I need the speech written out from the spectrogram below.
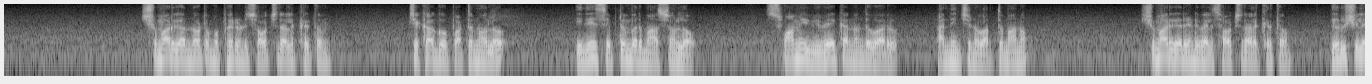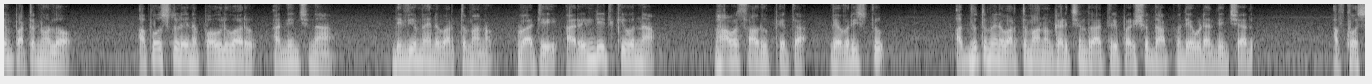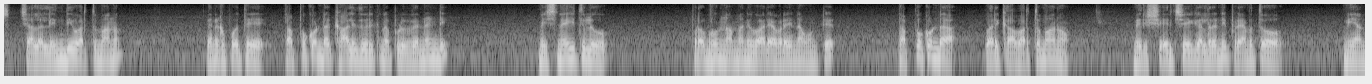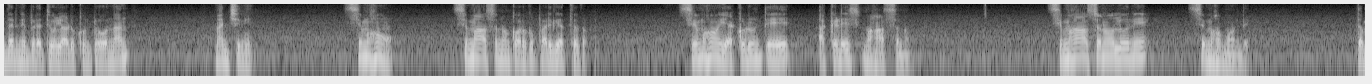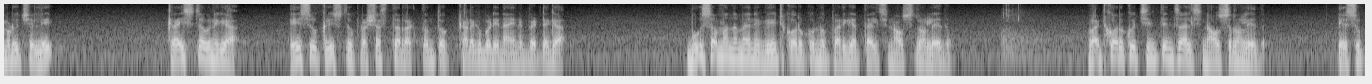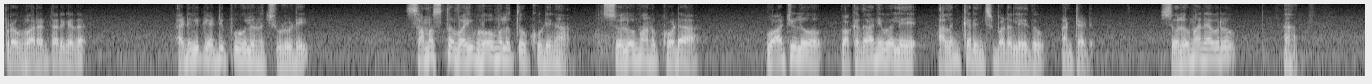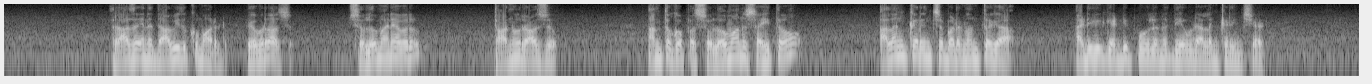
సుమారుగా నూట ముప్పై రెండు సంవత్సరాల క్రితం చికాగో పట్టణంలో ఇదే సెప్టెంబర్ మాసంలో స్వామి వివేకానంద వారు అందించిన వర్తమానం. సుమారుగా రెండు వేల సంవత్సరాల క్రితం ఎరుషులేం పట్టణంలో అపోస్తుడైన పౌలు వారు అందించిన దివ్యమైన వర్తమానం. వాటి ఆ రెండిటికి ఉన్న భావ సారూప్యత వివరిస్తూ అద్భుతమైన వర్తమానం గడిచిన రాత్రి పరిశుద్ధాత్మదేవుడు అందించారు. కోర్స్ చాలా లెంది వర్తమానం. వినకపోతే తప్పకుండా ఖాళీ దొరికినప్పుడు వినండి. మీ స్నేహితులు ప్రభు నమ్మని వారు ఎవరైనా ఉంటే తప్పకుండా వారికి ఆ వర్తమానం మీరు షేర్ చేయగలరని ప్రేమతో మీ అందరినీ బ్రతివులాడుకుంటూ ఉన్నాను. మంచిది. సింహం సింహాసనం కొరకు పరిగెత్తదు. సింహం ఎక్కడుంటే అక్కడే సింహాసనం. సింహాసనంలోనే సింహం ఉంది. తమ్ముడు చెల్లి క్రైస్తవునిగా యేసుక్రీస్తు ప్రశస్త రక్తంతో కడగబడిన ఆయన బిడ్డగా భూ సంబంధమైన వీటి కొరకు నువ్వు పరిగెత్తాల్సిన అవసరం లేదు. వాటి కొరకు చింతించాల్సిన అవసరం లేదు. యేసుప్రభు వారు అంటారు కదా అడవి గడ్డి పువ్వులను చూడుడి. సమస్త వైభవములతో కూడిన సొలోమాను కూడా వాటిలో ఒకదాని వలె అలంకరించబడలేదు అంటాడు. సొలోమాన్ ఎవరు? రాజైన దావీదు కుమారుడు యువరాజు. సొలోమాన్ ఎవరు? తాను రాజు. అంత గొప్ప సొలోమాను సహితం అలంకరించబడినంతగా అడవి గడ్డి పువ్వులను దేవుడు అలంకరించాడు.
